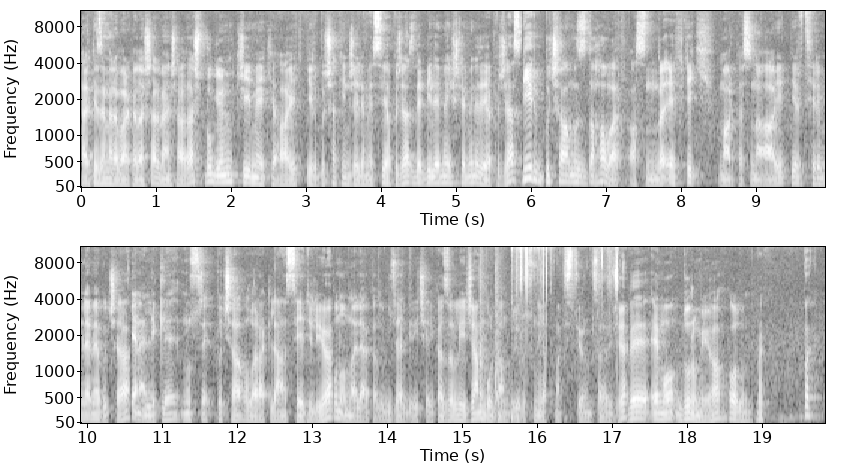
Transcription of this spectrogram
Herkese merhaba arkadaşlar ben Çağdaş. Bugün Keymake'e ait bir bıçak incelemesi yapacağız ve bileme işlemini de yapacağız. Bir bıçağımız daha var aslında Eftik markasına ait bir trimleme bıçağı. Genellikle Nusret bıçağı olarak lanse ediliyor. Bununla alakalı güzel bir içerik hazırlayacağım. Buradan duyurusunu yapmak istiyorum sadece. Ve Emo durmuyor. Oğlum bak bak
